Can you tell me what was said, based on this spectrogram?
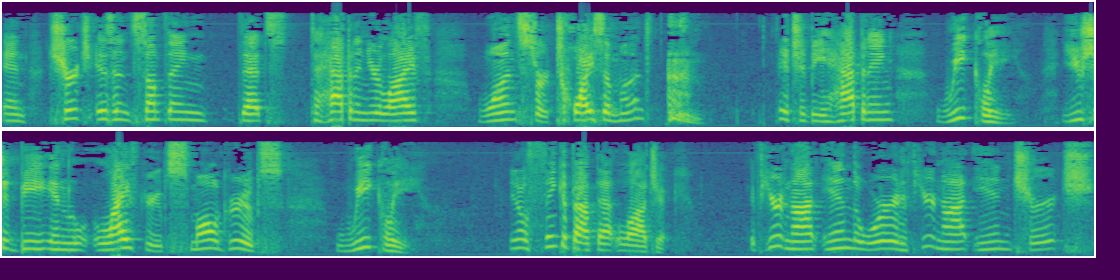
And church isn't something that's to happen in your life once or twice a month. it should be happening weekly. You should be in life groups, small groups, weekly. You know, think about that logic. If you're not in the Word, if you're not in church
